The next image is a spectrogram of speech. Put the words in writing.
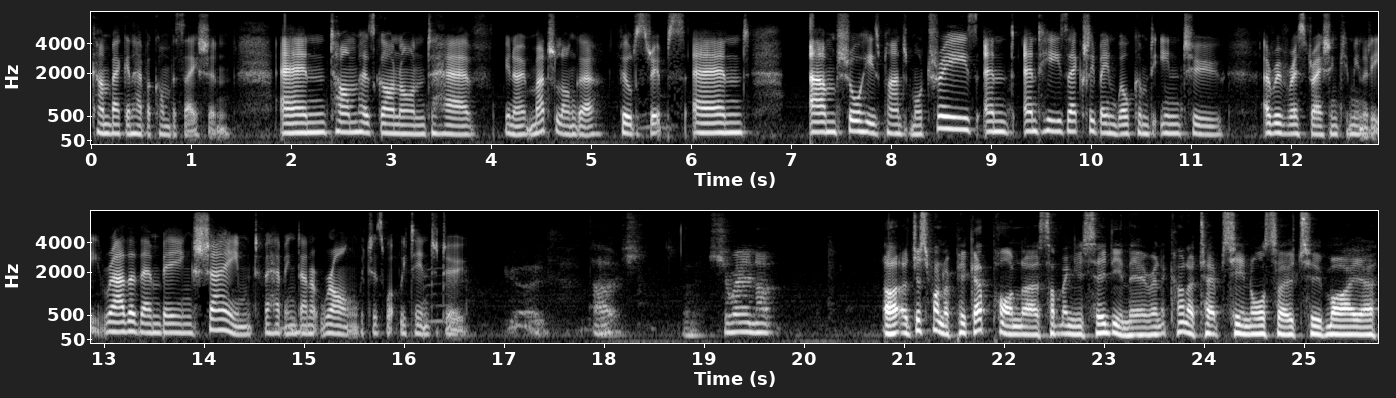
come back and have a conversation. And Tom has gone on to have, you know, much longer filter strips. And I'm sure he's planted more trees and, and he's actually been welcomed into a river restoration community rather than being shamed for having done it wrong, which is what we tend to do. Good. Uh, Siwan, uh, I just want to pick up on uh, something you said in there, and it kind of taps in also to my uh,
